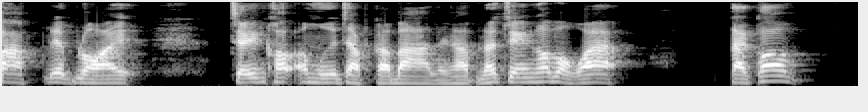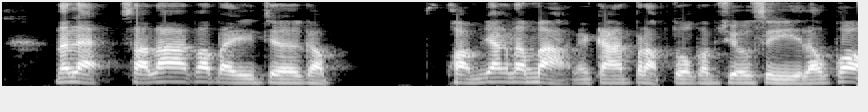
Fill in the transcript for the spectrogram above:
ปรับเรียบร้อย เจนเขาเอามือจับกระบาลเลยครับ แล้วเจนเขาบอกว่า แต่ก็นั่นแหละซาร่าก็ไปเจอกับความยากลำบากในการปรับตัวกับเชลซี แล้วก็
